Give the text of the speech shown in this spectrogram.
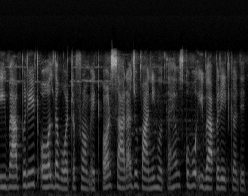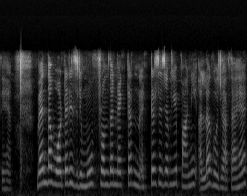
evaporate all the water from it और सारा जो पानी होता है उसको वो इवेपोरेट कर देते हैं। When the water is remove from the nectar nectar से जब ये पानी अलग हो जाता है,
